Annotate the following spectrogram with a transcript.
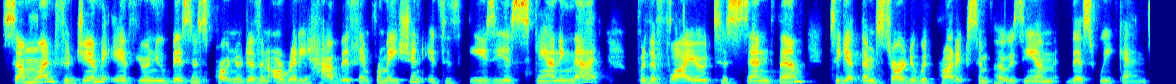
someone. So, Jim, if your new business partner doesn't already have this information, it's as easy as scanning that for the flyer to send them to get them started with Product Symposium this weekend.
